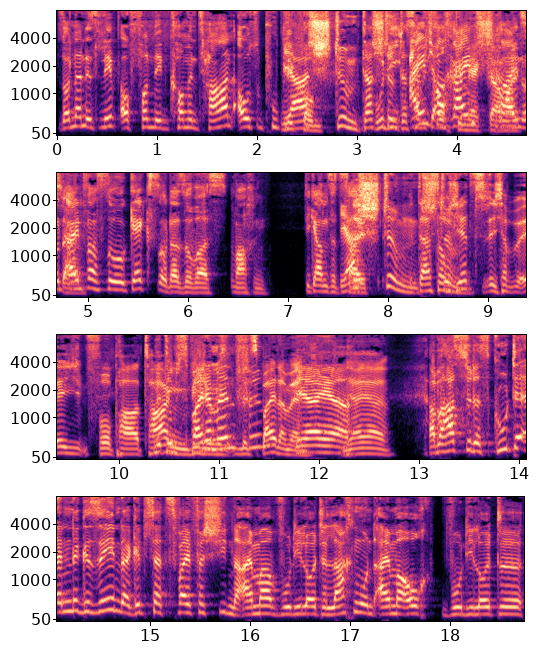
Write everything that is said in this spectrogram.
sondern es lebt auch von den Kommentaren aus dem Publikum. Ja, stimmt, das wo stimmt. die Das habe ich einfach auch gemerkt reinschreien damals, und ja. einfach so Gags oder sowas machen. Die ganze Ja, Zeit. stimmt. Da ist doch stimmt. jetzt, ich habe vor ein paar Tagen Video Spider-Man-Film? mit Spider-Man. Ja, ja. Ja, ja. Aber hast du das gute Ende gesehen? Da gibt's ja zwei verschiedene. Einmal, wo die Leute lachen und einmal auch, wo die Leute,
